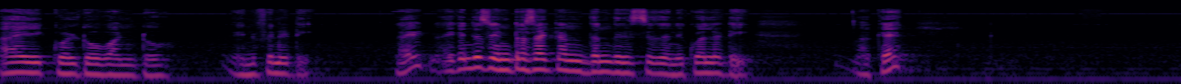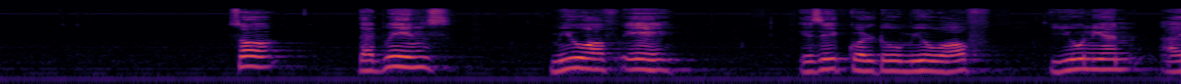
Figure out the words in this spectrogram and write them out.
i equal to 1 to infinity right I can just intersect and then this is an equality. Okay. So, that means mu of A is equal to mu of union i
